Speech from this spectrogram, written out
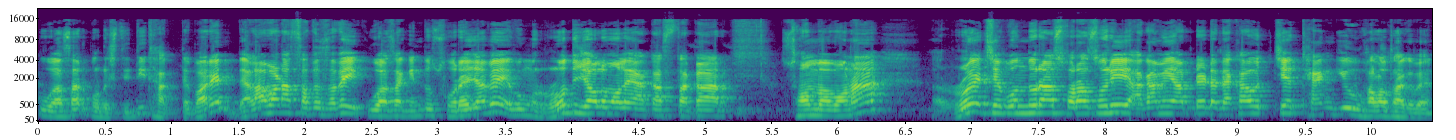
কুয়াশার পরিস্থিতি থাকতে পারে। বেলা বাড়ার সাথে সাথে এই কুয়াশা কিন্তু সরে যাবে এবং রোদ জলমলে আকাশ থাকার সম্ভাবনা রয়েছে। বন্ধুরা, সরাসরি আগামী আপডেটে দেখা হচ্ছে। থ্যাংক ইউ ভালো থাকবেন।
